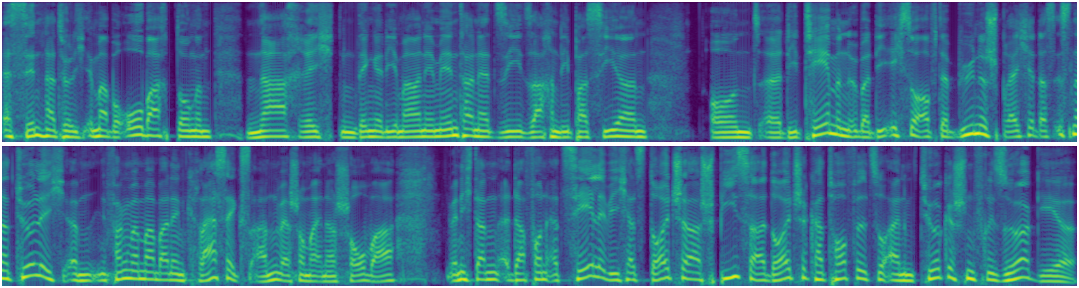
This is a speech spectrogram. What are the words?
Es sind natürlich immer Beobachtungen, Nachrichten, Dinge, die man im Internet sieht, Sachen, die passieren und äh, die Themen, über die ich so auf der Bühne spreche, das ist natürlich, ähm, fangen wir mal bei den Classics an, wer schon mal in der Show war. Wenn ich dann davon erzähle, wie ich als deutscher Spießer, deutsche Kartoffel zu einem türkischen Friseur gehe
